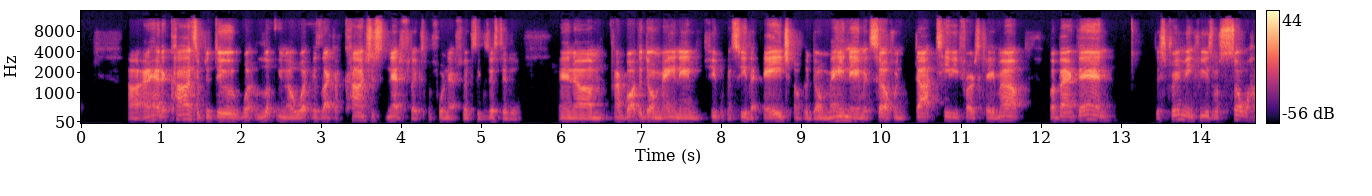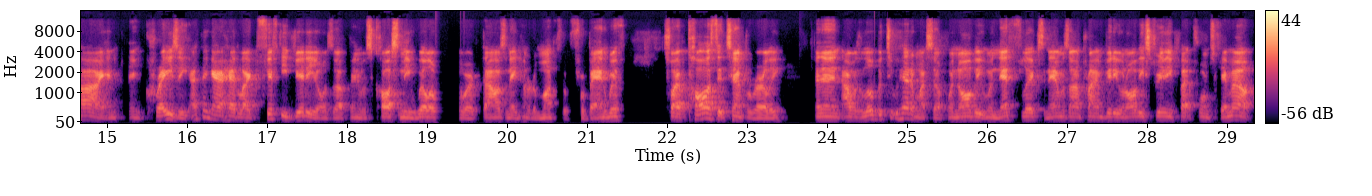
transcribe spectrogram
Uh, and I had a concept to do what look, you know, what is like a conscious Netflix before Netflix existed. And um, I bought the domain name. People can see the age of the domain name itself when .tv first came out. But back then, the streaming fees were so high and, and crazy. I think I had like 50 videos up, and it was costing me well over 1,800 a month for, for bandwidth. So I paused it temporarily. And then I was a little bit too ahead of myself when all the when Netflix and Amazon Prime Video and all these streaming platforms came out.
